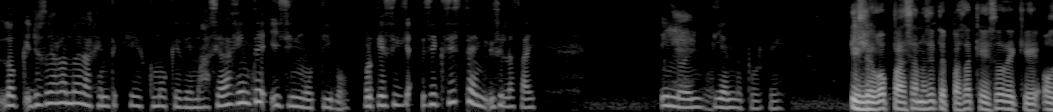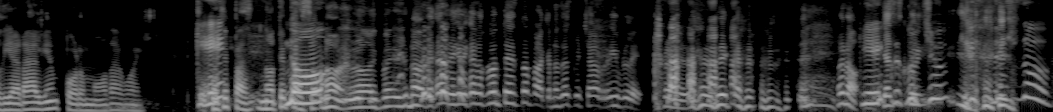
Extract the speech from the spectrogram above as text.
lo que yo estoy hablando de la gente que es como que demasiada gente y sin motivo. Porque sí, sí existen y sí las hay. Y no entiendo por qué. Y luego pasa, no sé si te pasa que eso de que odiar a alguien por moda, güey. ¿No ¿Qué? te, pas- no te pasó? No. No, no, no, déjame, déjame contesto para que no se escuche horrible. Bueno, ¿Qué ya se escucho? ¿Qué es eso?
